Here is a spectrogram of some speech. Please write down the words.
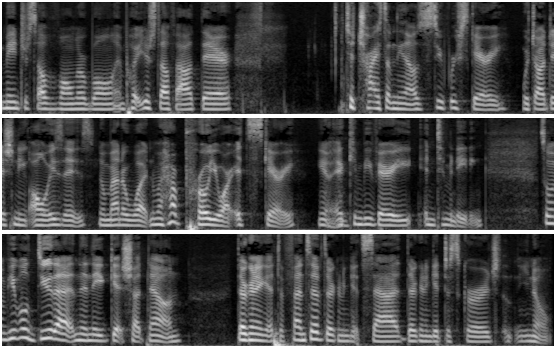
made yourself vulnerable and put yourself out there, to try something that was super scary, which auditioning always is, no matter what, no matter how pro you are, it's scary. You know, it mm-hmm. can be very intimidating. So when people do that and then they get shut down, they're gonna get defensive, they're gonna get sad, they're gonna get discouraged. You know,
